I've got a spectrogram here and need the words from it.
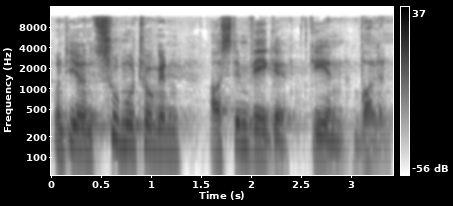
und ihren Zumutungen aus dem Wege gehen wollen.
